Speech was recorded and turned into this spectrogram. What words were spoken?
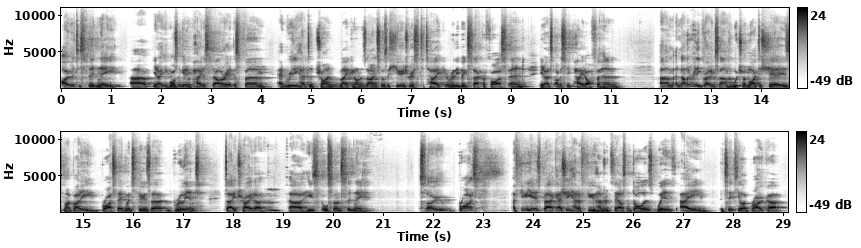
over to Sydney. Uh, you know, he wasn't getting paid a salary at this firm and really had to try and make it on his own. So it was a huge risk to take, a really big sacrifice, and, you know, it's obviously paid off for him. Um, another really great example, which I'd like to share, is my buddy Bryce Edwards, who's a brilliant day trader. Uh, he's also in Sydney. So Bryce, a few years back, actually had a few hundred thousand dollars with a particular broker.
